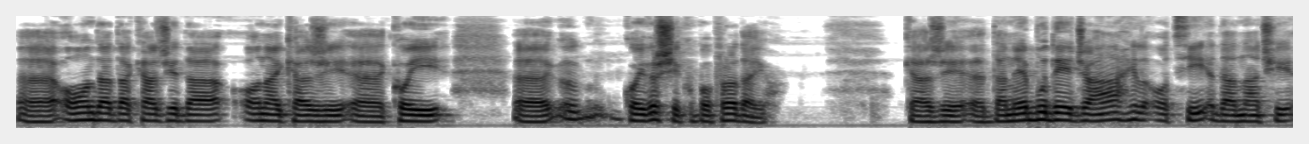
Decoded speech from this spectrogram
E, onda da kaže da onaj kaže e, koji e, koji vrši kupoprodaju kaže da ne bude džahil da znači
